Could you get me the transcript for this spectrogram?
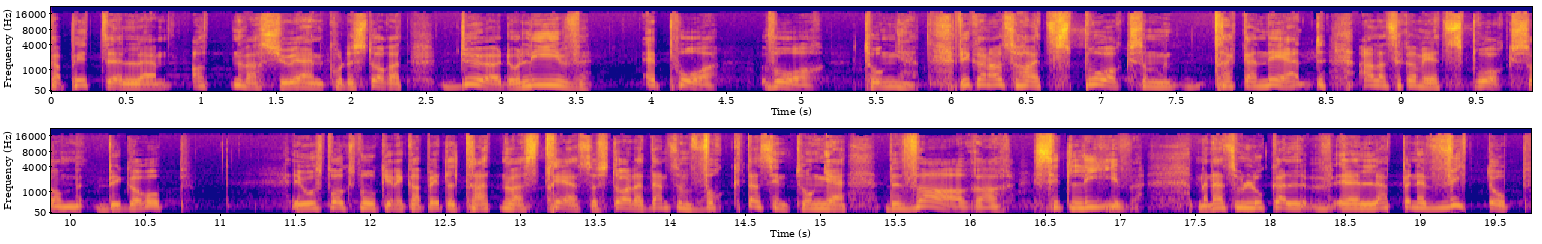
kapittel 18, vers 21, hvor det står at død og liv er på vår tunge. Vi kan altså ha et språk som trekker ned, eller så kan vi ha et språk som bygger opp. I ordspråksboken i kapittel 13 vers 3 så står det at den som vokter sin tunge, bevarer sitt liv. Men den som lukker leppene vidt opp,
